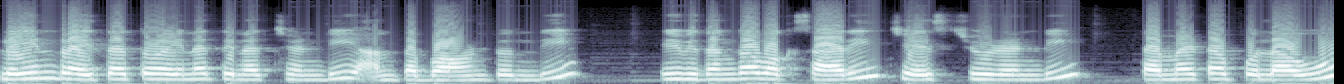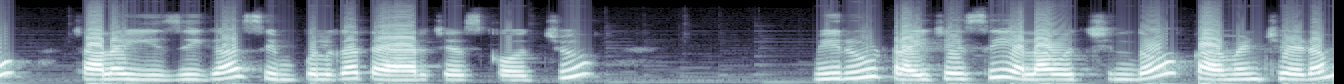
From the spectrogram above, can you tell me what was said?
ప్లెయిన్ రైతాతో అయినా తినచ్చండి అంత బాగుంటుంది. ఈ విధంగా ఒకసారి చేసి చూడండి. టమాటా పులావు చాలా ఈజీగా సింపుల్గా తయారు చేసుకోవచ్చు. మీరు ట్రై చేసి ఎలా వచ్చిందో కామెంట్ చేయడం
